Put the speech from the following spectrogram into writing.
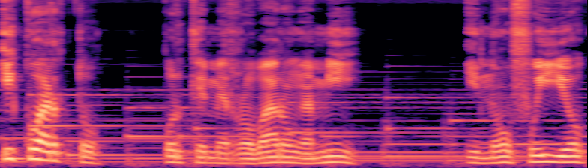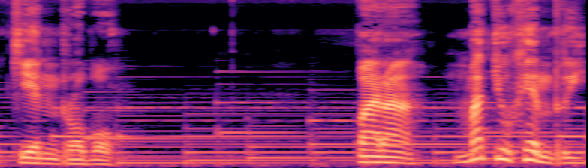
Y cuarto, porque me robaron a mí y no fui yo quien robó. Para Matthew Henry,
